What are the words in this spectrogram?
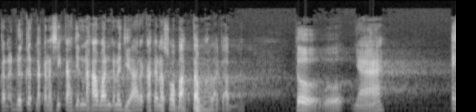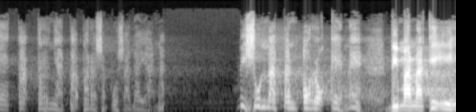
karena deket nah, karena sikah jeng nahawan karena jiharkah karena sobah agama tuh bu, nya, eta ternyata para sepuh sadayana disunatan orok keneh. Dimana ki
